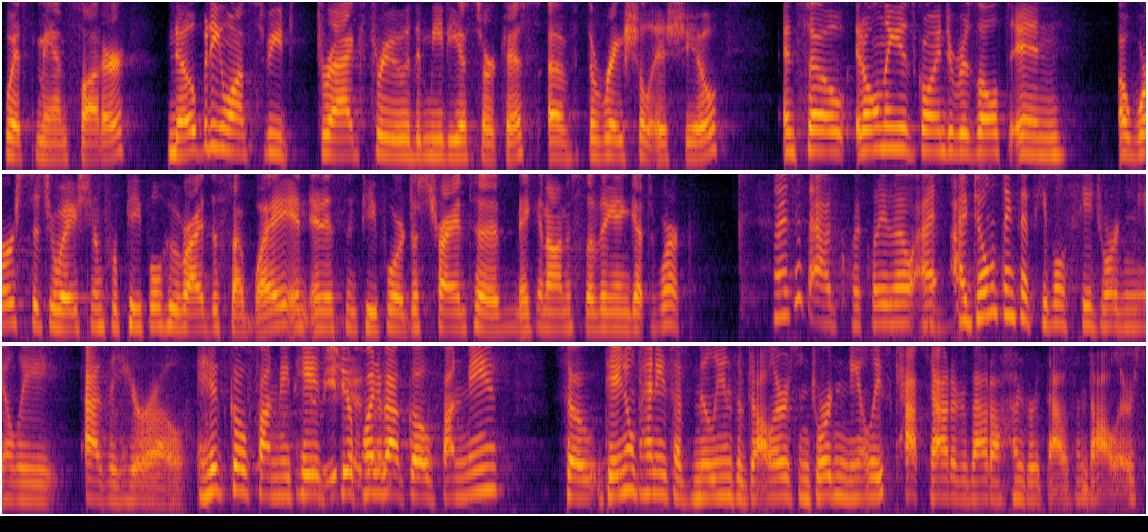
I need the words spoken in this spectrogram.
with manslaughter. Nobody wants to be dragged through the media circus of the racial issue. And so it only is going to result in a worse situation for people who ride the subway and innocent people who are just trying to make an honest living and get to work. Can I just add quickly, though? I, mm-hmm. I don't think that people see Jordan Neely as a hero. His GoFundMe page, to your point does. about GoFundMes, so Daniel Penny's has millions of dollars, and Jordan Neely's capped out at about $100,000.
